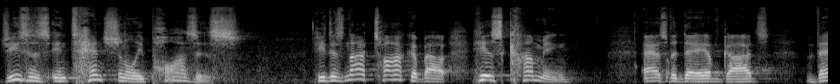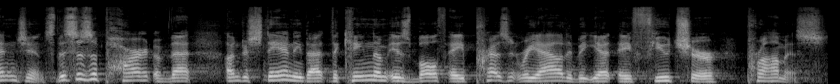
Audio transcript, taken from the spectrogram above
Jesus intentionally pauses. He does not talk about his coming as the day of God's vengeance. This is a part of that understanding that the kingdom is both a present reality but yet a future promise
